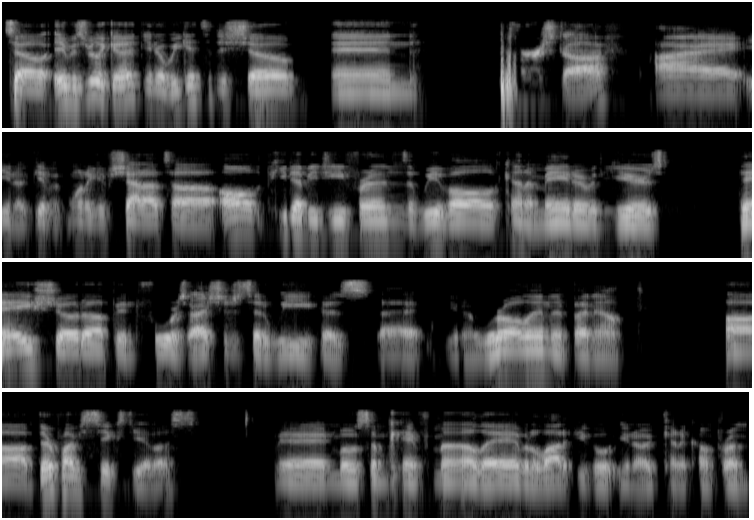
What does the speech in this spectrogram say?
so it was really good. You know, we get to the show, and first off, I you know give want to give shout out to all the PWG friends that we've all kind of made over the years. They showed up in force. I should have said we because uh, you know we're all in it by now. Uh, there are probably sixty of us, and most of them came from LA, but a lot of people you know kind of come from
